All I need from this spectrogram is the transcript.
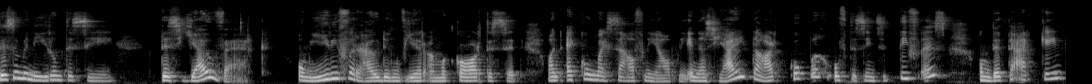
Dis 'n manier om te sê dis jou werk om hierdie verhouding weer aan mekaar te sit want ek kon myself nie help nie en as jy te hardkoppig of te sensitief is om dit te erken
